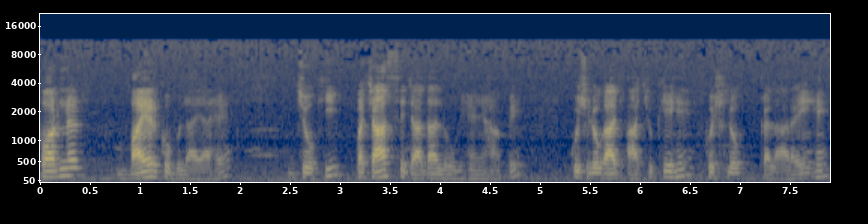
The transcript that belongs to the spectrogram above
फॉरेनर बायर को बुलाया है, जो कि 50 से ज़्यादा लोग हैं यहाँ पे। कुछ लोग आज आ चुके हैं, कुछ लोग कल आ रहे हैं।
